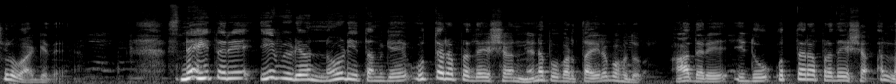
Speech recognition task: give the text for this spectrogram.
ಶುರುವಾಗಿದೆ. ಸ್ನೇಹಿತರೆ, ಈ ವಿಡಿಯೋ ನೋಡಿ ತಮಗೆ ಉತ್ತರ ಪ್ರದೇಶ ನೆನಪು ಬರ್ತಾ ಇರಬಹುದು. ಆದರೆ ಇದು ಉತ್ತರ ಪ್ರದೇಶ ಅಲ್ಲ,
